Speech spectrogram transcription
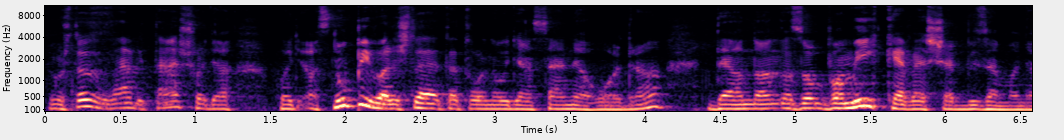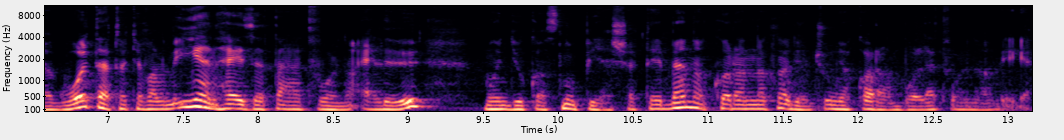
De most az az állítás, hogy a, hogy a Snoopy-val is lehetett volna ugyan szállni a holdra, de azonban még kevesebb üzemanyag volt, tehát hogyha valami ilyen helyzet állt volna elő, mondjuk a Snoopy esetében, akkor annak nagyon csúnya karambol lett volna a vége.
